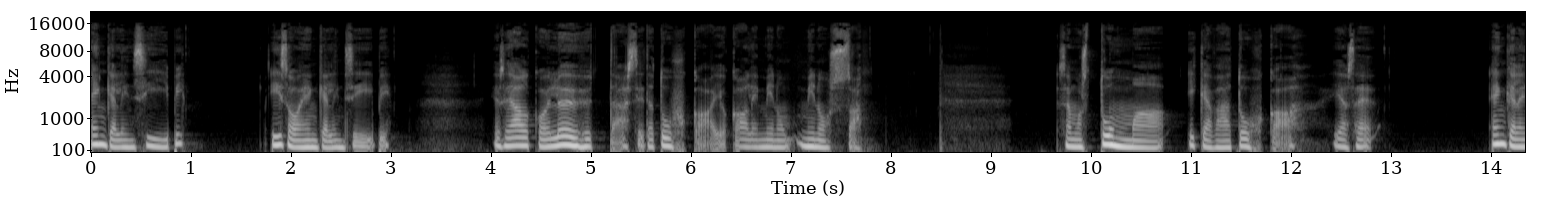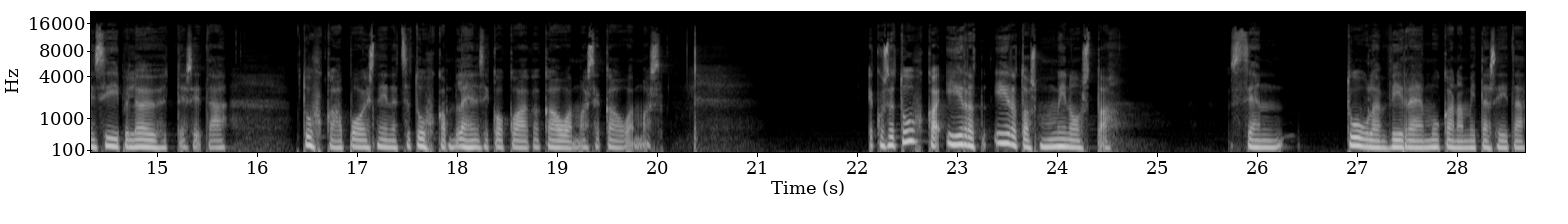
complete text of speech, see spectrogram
enkelin siipi, iso enkelin siipi. Ja se alkoi löyhyttää sitä tuhkaa, joka oli minu, minussa. Semmoista tummaa, ikävää tuhkaa. Ja se enkelin siipi löyhytti sitä tuhkaa pois niin, että se tuhka lensi koko aika kauemmas ja kauemmas. Ja kun se tuhka ir- irtos minusta sen tuulen vireen mukana, mitä siitä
